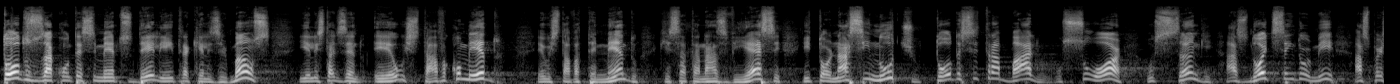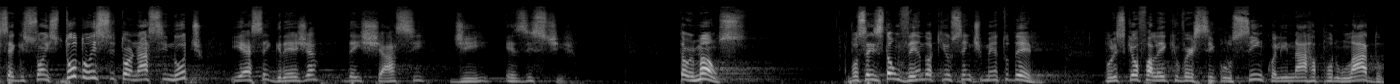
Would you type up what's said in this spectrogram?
todos os acontecimentos dele entre aqueles irmãos, e ele está dizendo: Eu estava com medo, eu estava temendo que Satanás viesse e tornasse inútil todo esse trabalho, o suor, o sangue, as noites sem dormir, as perseguições, tudo isso se tornasse inútil e essa igreja deixasse de existir. Então, irmãos, vocês estão vendo aqui o sentimento dele. Por isso que eu falei que o versículo 5, ele narra por um lado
